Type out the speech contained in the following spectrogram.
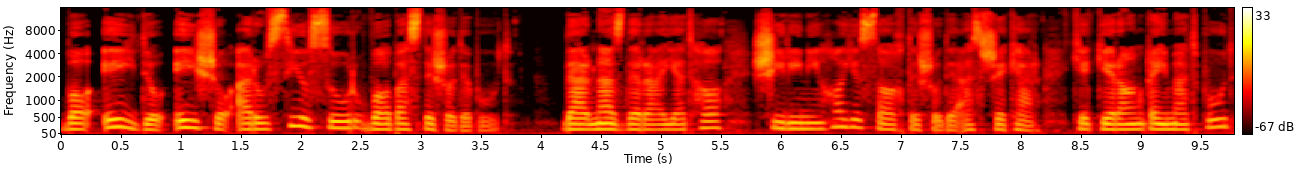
با عید و عیش و عروسی و سور وابسته شده بود. در نزد رعیتها شیرینی های ساخته شده از شکر که گران قیمت بود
